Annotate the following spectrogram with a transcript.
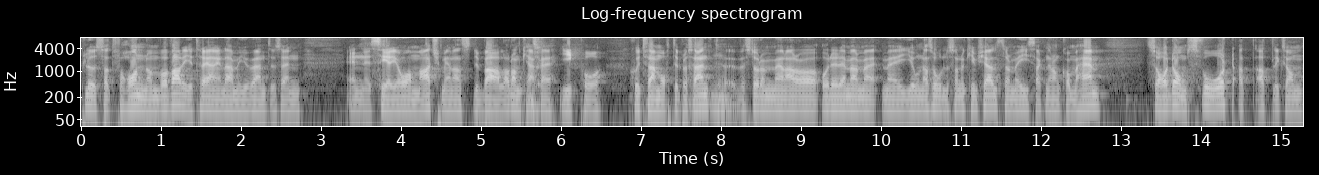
Plus att för honom var varje träning där med Juventus en, en Serie A-match medan Dybala de kanske gitt på 75-80%. Mm. Förstår du vad jag menar? Och, och det är det med, med Jonas Olsson och Kim Källström och Isak när de kommer hem. Så har de svårt att, att liksom...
